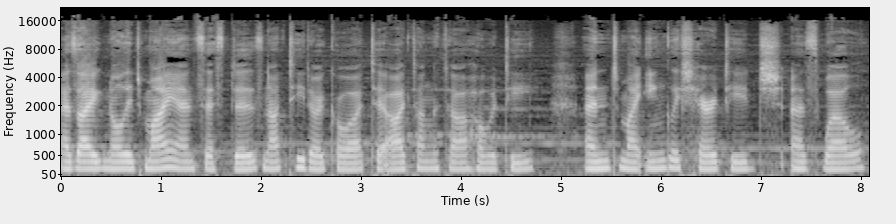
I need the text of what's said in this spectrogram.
as I acknowledge my ancestors, Ngāti Raukawa Te Aitanga-a-Hauiti, and my English heritage as well.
